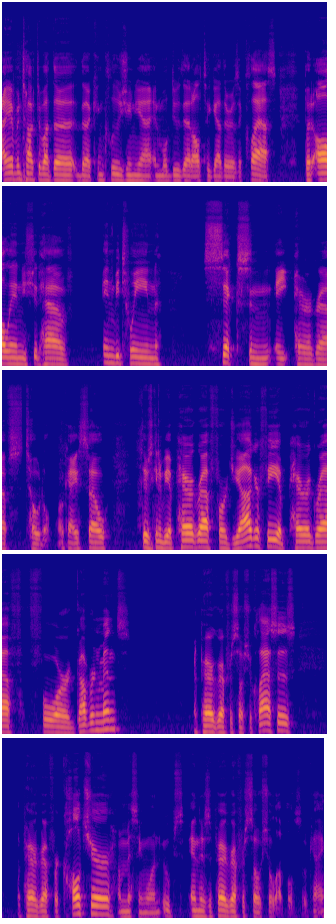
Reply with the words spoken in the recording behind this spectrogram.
I haven't talked about the the conclusion yet, and we'll do that all together as a class. But all in, you should have in between six and eight paragraphs total. Okay, so there's going to be a paragraph for geography, a paragraph for government, a paragraph for social classes, a paragraph for culture. I'm missing one. Oops. And there's a paragraph for social levels. Okay.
